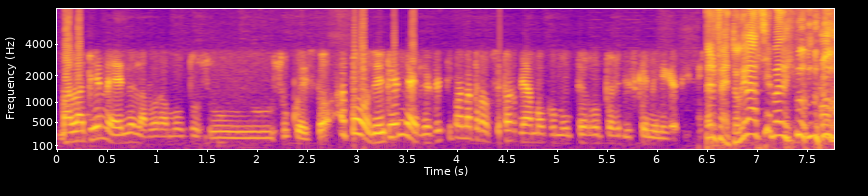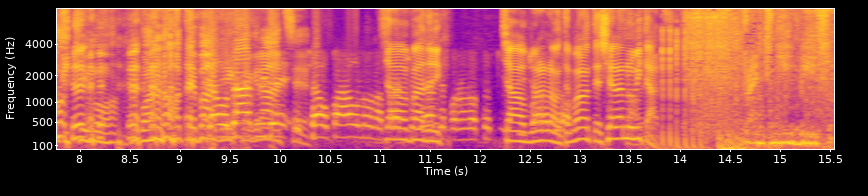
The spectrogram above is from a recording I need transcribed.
ma la PNL lavora molto su, su questo. A proposito di PNL, settimana prossima parliamo come interrompere gli schemi negativi. Perfetto, grazie Patrick. Ottimo, buonanotte ciao Patrick, Davide grazie. ciao Paolo, un Ciao Patrick. grande, buonanotte a tutti. Ciao, buonanotte, buonanotte, c'è la novità. Brand new music.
